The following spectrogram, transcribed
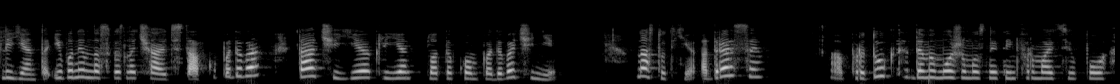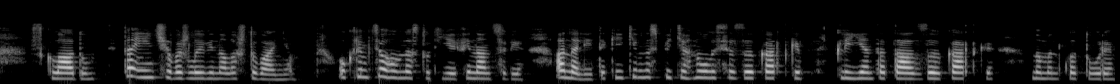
клієнта. І вони в нас визначають ставку ПДВ та чи є клієнт платником ПДВ чи ні. У нас тут є адреси, продукт, де ми можемо знайти інформацію по складу, та інші важливі налаштування. Окрім цього, в нас тут є фінансові аналітики, які в нас підтягнулися з картки клієнта та з картки номенклатури.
